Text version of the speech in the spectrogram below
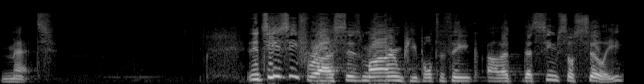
met. And it's easy for us as modern people to think, oh, that, that seems so silly.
